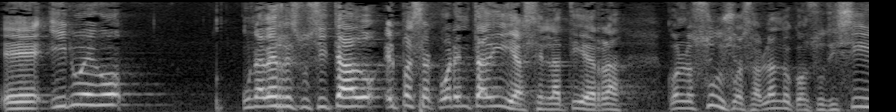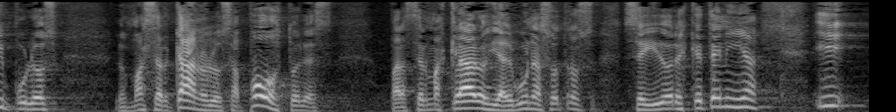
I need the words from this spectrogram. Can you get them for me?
eh, y luego, una vez resucitado, él pasa 40 días en la tierra con los suyos, hablando con sus discípulos, los más cercanos, los apóstoles, para ser más claros, y algunos otros seguidores que tenía, y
